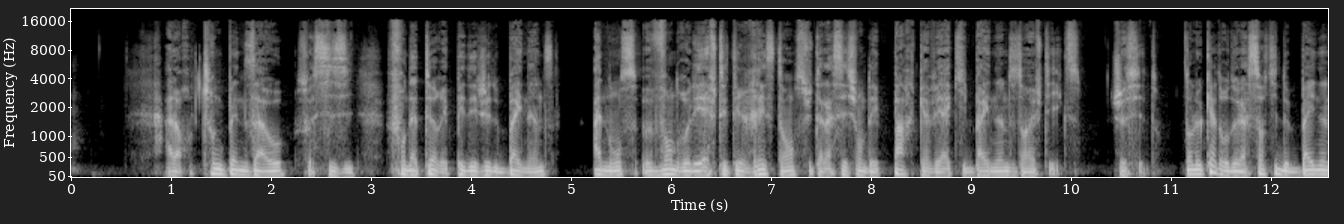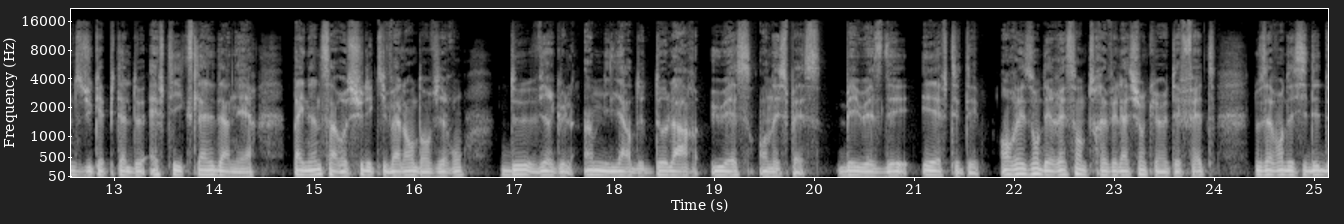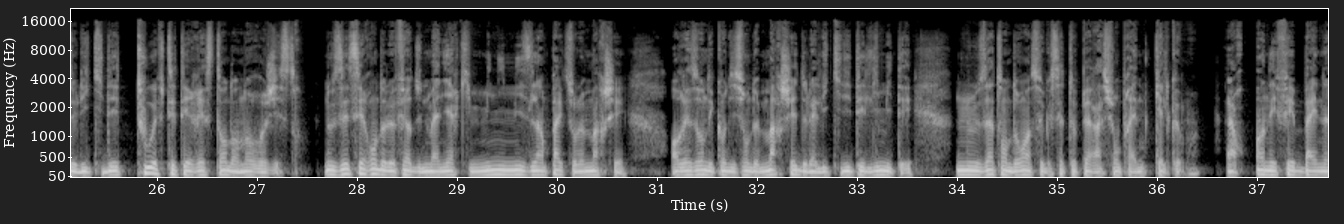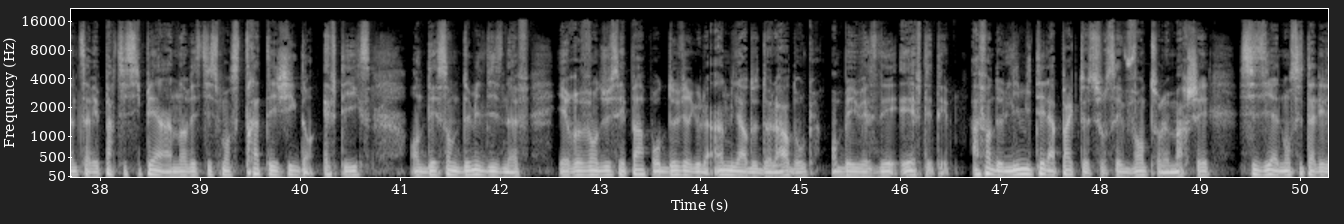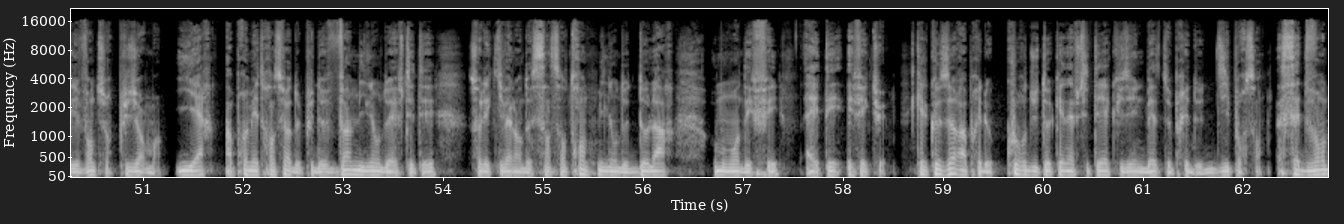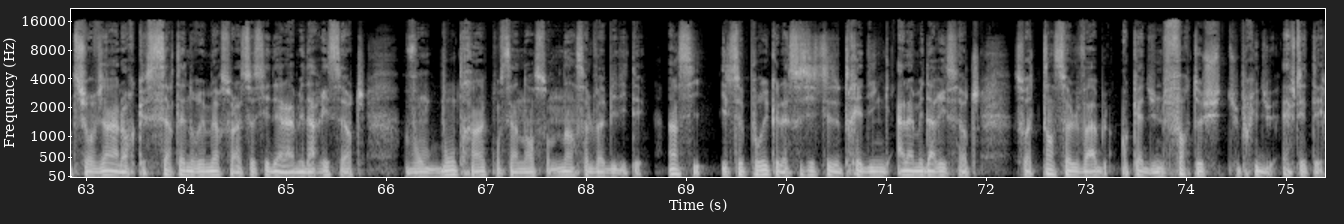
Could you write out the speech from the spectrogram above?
Alors, Changpeng Zhao, soit Sisi, fondateur et PDG de Binance, annonce vendre les FTT restants suite à la cession des parts qu'avait acquis Binance dans FTX. Je cite. Dans le cadre de la sortie de Binance du capital de FTX l'année dernière, Binance a reçu l'équivalent d'environ 2,1 milliards de dollars US en espèces, BUSD et FTT. En raison des récentes révélations qui ont été faites, nous avons décidé de liquider tout FTT restant dans nos registres. Nous essaierons de le faire d'une manière qui minimise l'impact sur le marché. En raison des conditions de marché de la liquidité limitée, nous nous attendons à ce que cette opération prenne quelques mois. Alors, en effet, Binance avait participé à un investissement stratégique dans FTX en décembre 2019 et revendu ses parts pour 2,1 milliards de dollars, donc en BUSD et FTT. Afin de limiter l'impact sur ses ventes sur le marché, Sisi annonce étaler les ventes sur plusieurs mois. Hier, un premier transfert de plus de 20 millions de FTT, soit l'équivalent de 530 millions de dollars au moment des faits, a été effectué quelques heures après le cours du token FTT accusait une baisse de près de 10%. Cette vente survient alors que certaines rumeurs sur la société Alameda Research vont bon train concernant son insolvabilité. Ainsi, il se pourrait que la société de trading Alameda Research soit insolvable en cas d'une forte chute du prix du FTT,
